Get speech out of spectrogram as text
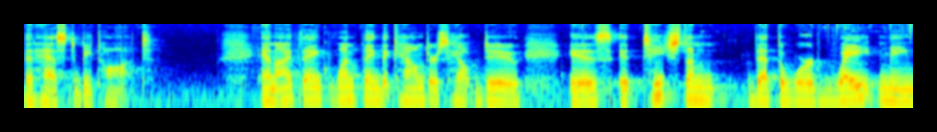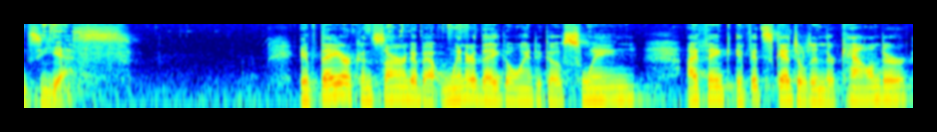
that has to be taught. And I think one thing that calendars help do is it teach them that the word wait means yes. If they are concerned about when are they going to go swing, I think if it's scheduled in their calendar,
